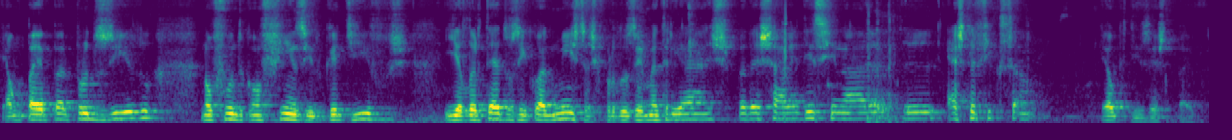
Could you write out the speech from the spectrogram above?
é um paper produzido, no fundo, com fins educativos e alertando os economistas que produzem materiais para deixarem de ensinar esta ficção. É o que diz este paper.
